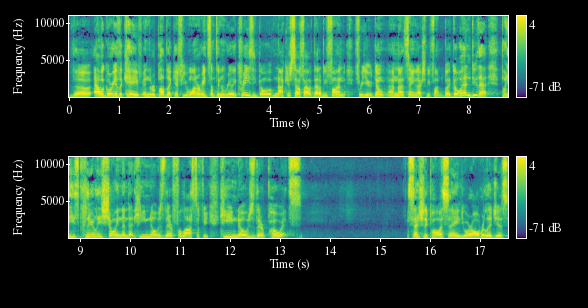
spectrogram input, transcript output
the allegory of the cave in the republic. If you want to read something really crazy go knock yourself out. That'll be fun for you. Don't i'm not saying it actually be fun but go ahead and do that. But he's clearly showing them that he knows their philosophy. He knows their poets. Essentially, Paul is saying, You are all religious.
